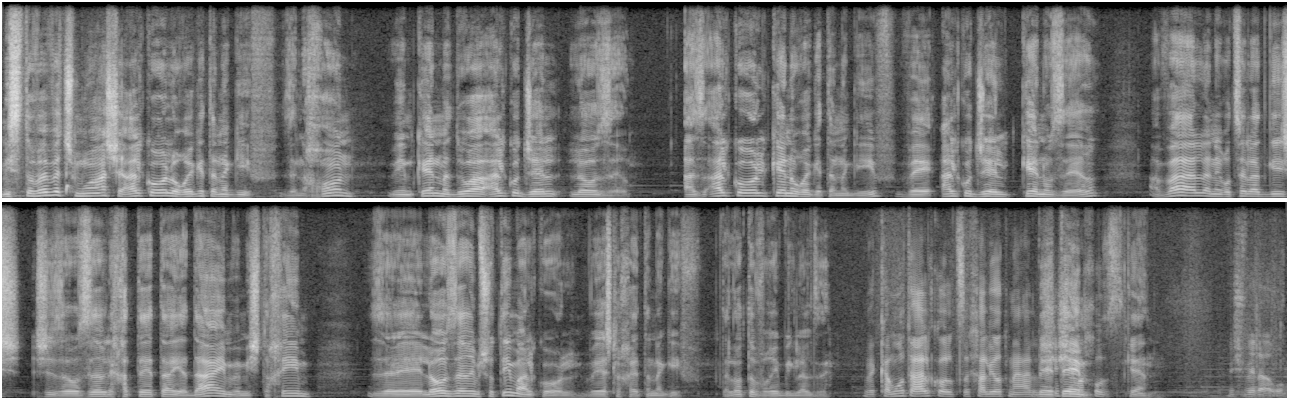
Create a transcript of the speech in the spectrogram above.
מסתובבת שמועה שאלכוהול הורג את הנגיף. זה נכון? ואם כן, מדוע אלכוג'ל לא עוזר? אז אלכוהול כן הורג את הנגיף, ואלכוג'ל כן עוזר, אבל אני רוצה להדגיש שזה עוזר לחטא את הידיים ומשטחים. זה לא עוזר אם שותים אלכוהול ויש לך את הנגיף. אתה לא תבריא בגלל זה. וכמות האלכוהול צריכה להיות מעל 60% בהתאם, כן. בשביל להרוג.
